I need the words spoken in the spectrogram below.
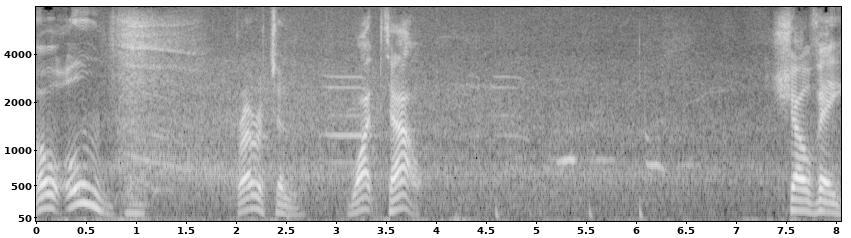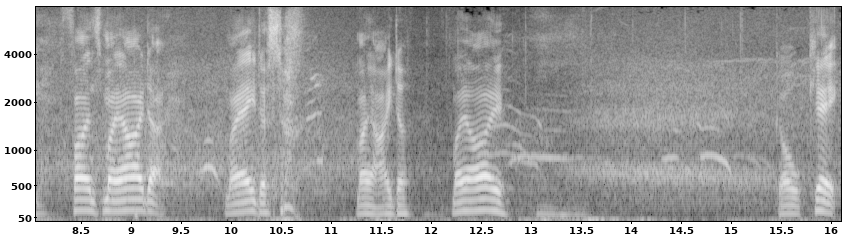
Oh, oh! Brereton wiped out. Shelvey finds my Ida. My Ada. my Ida. My eye. Goal kick.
